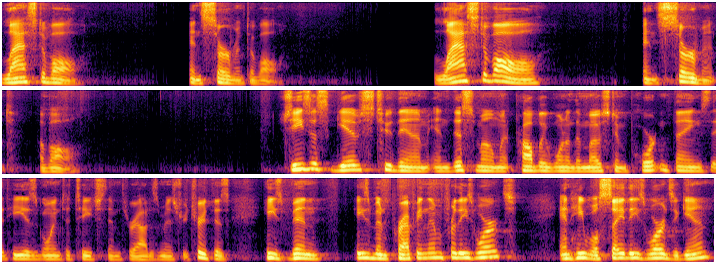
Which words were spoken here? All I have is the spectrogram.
Last of all and servant of all. Last of all and servant of all. Jesus gives to them in this moment probably one of the most important things that he is going to teach them throughout his ministry. Truth is, he's been, he's been prepping them for these words, and he will say these words again.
